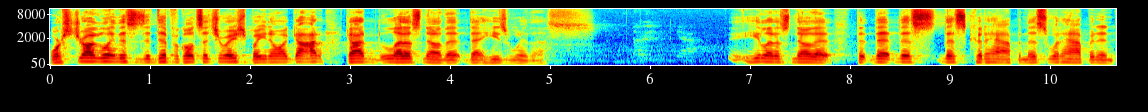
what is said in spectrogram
We're struggling. This is a difficult situation, but you know what? God, God let us know that, that he's with us. He let us know that, that, that this, this could happen, this would happen. And,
